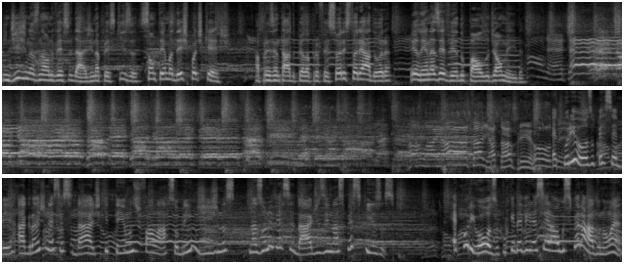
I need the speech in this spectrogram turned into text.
Indígenas na universidade e na pesquisa são tema deste podcast, apresentado pela professora historiadora Helena Azevedo Paulo de Almeida. É curioso perceber a grande necessidade que temos de falar sobre indígenas nas universidades e nas pesquisas. É curioso porque deveria ser algo esperado, não é?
